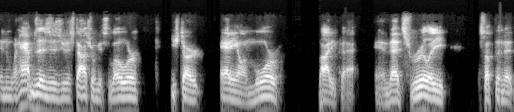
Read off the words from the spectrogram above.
and what happens is, is your testosterone gets lower, you start adding on more body fat. And that's really something that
